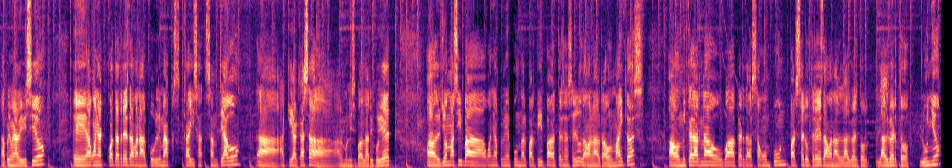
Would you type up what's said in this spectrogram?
la primera divisió. Eh, ha guanyat 4-3 davant el Publimax Cai Sa- Santiago, eh, aquí a casa, al municipal de Ripollet. El Joan Massip va guanyar el primer punt del partit per 3-0 davant el Raül Maiques. El Miquel Arnau va perdre el segon punt per 0-3 davant l'Alberto Luño.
